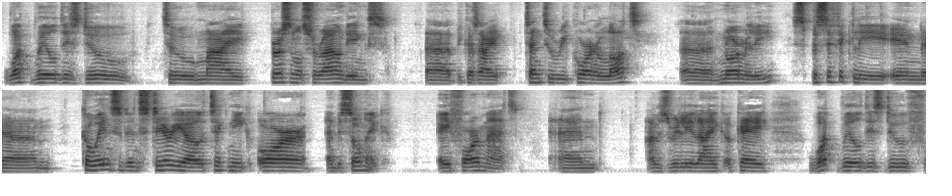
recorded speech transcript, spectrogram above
what will this do to my personal surroundings? Uh, because I tend to record a lot uh, normally, specifically in um, coincident stereo technique or ambisonic, a format. And I was really like, okay, what will this do f-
